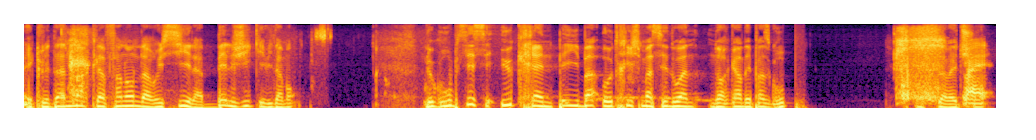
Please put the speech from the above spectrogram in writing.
avec le Danemark, la Finlande, la Russie et la Belgique, évidemment. Le groupe C, c'est Ukraine, Pays-Bas, Autriche, Macédoine. Ne regardez pas ce groupe. Ça va être chiant. Ouais.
